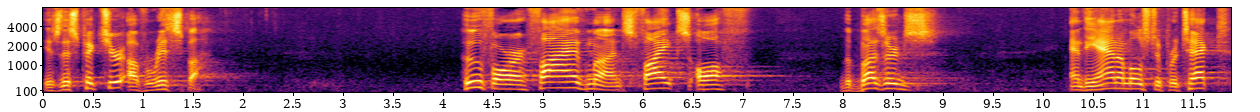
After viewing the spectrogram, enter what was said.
is this picture of Rizpah, who for five months fights off the buzzards and the animals to protect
